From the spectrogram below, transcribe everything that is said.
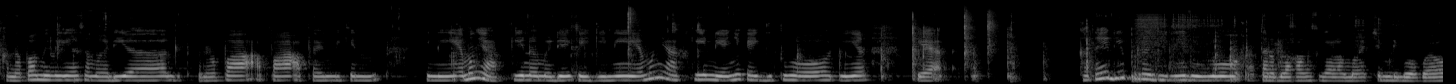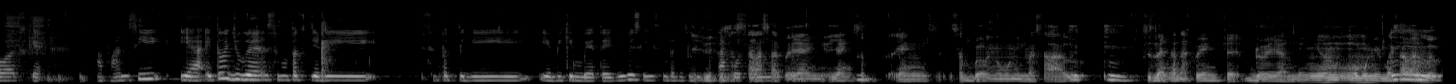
Kenapa milihnya sama dia? Gitu kenapa? Apa apa yang bikin ini? Emang yakin sama dia kayak gini? Emang yakin dianya kayak gitu loh? Dunia kayak katanya dia pernah gini dulu latar belakang segala macem dibawa-bawa kayak apaan sih? Ya itu juga sempet jadi sempet jadi ya bikin bete juga sih sempet jadi ketakutan salah satu gitu. yang yang se- yang sebel ngomongin masa lalu. Sedangkan aku yang kayak doyannya ng- ngomongin masa lalu.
